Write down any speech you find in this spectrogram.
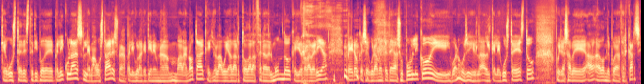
que guste de este tipo de películas, le va a gustar. Es una película que tiene una mala nota, que yo la voy a dar toda la cera del mundo, que yo no la vería, pero que seguramente tenga su público y bueno, pues sí, al que le guste esto, pues ya sabe a, dónde puede acercarse.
